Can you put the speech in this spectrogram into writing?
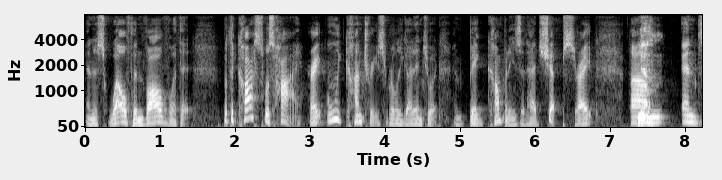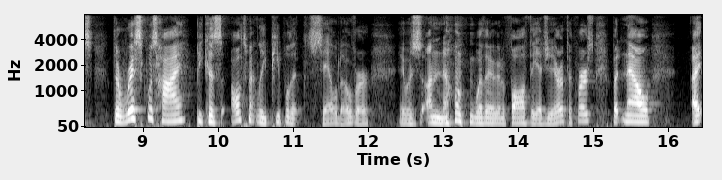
and this wealth involved with it. But the cost was high, right? Only countries really got into it and big companies that had ships, right? Um, yeah. And the risk was high because ultimately people that sailed over, it was unknown whether they were going to fall off the edge of the earth at first. But now, I,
